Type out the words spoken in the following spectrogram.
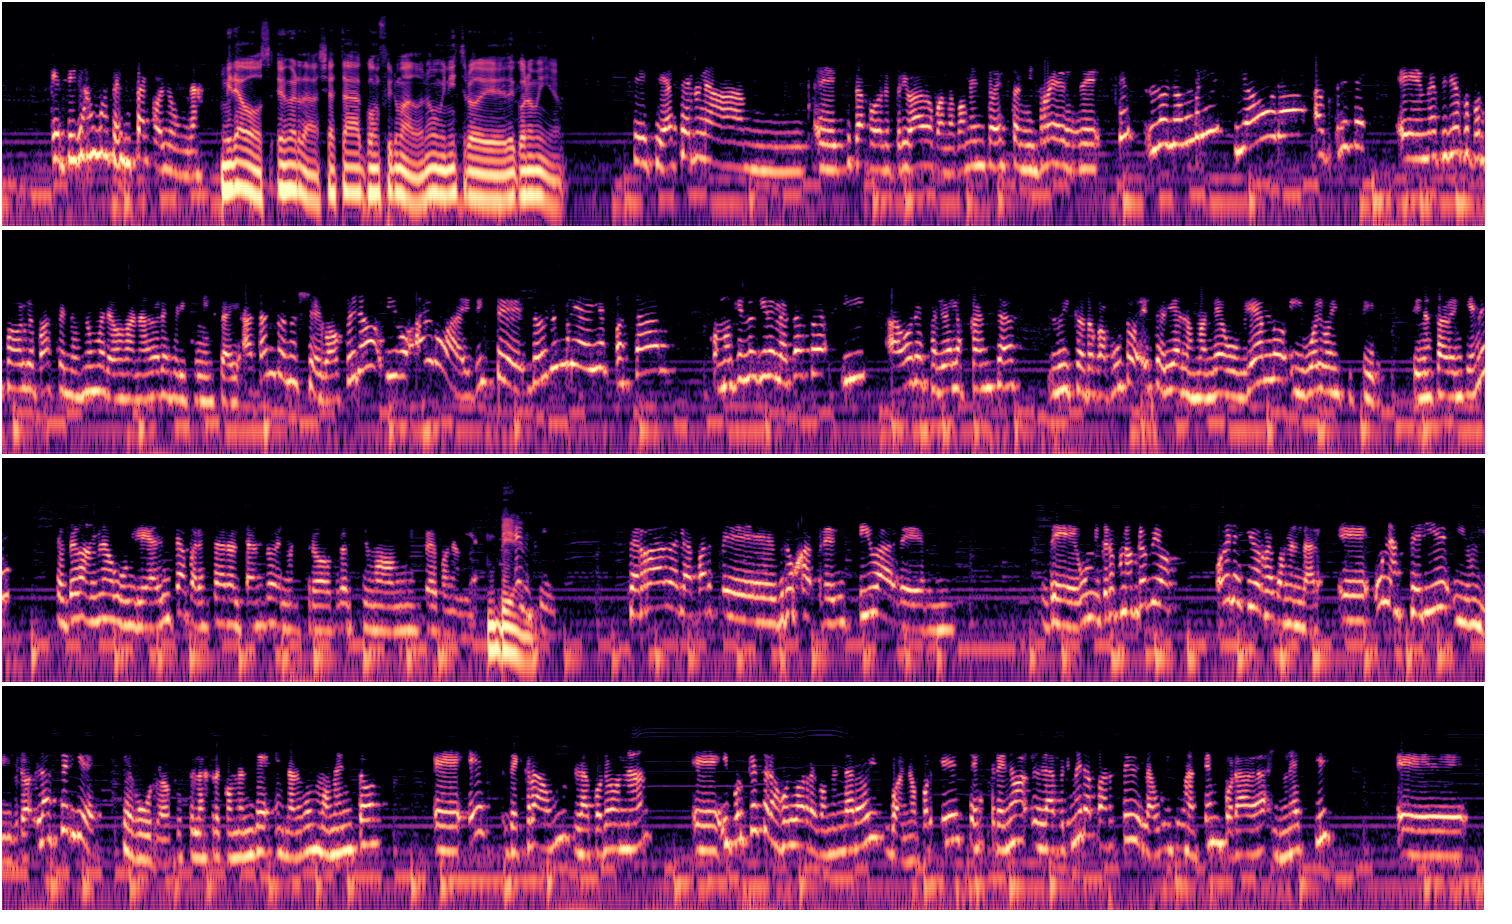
que tiramos en esta columna. Mira vos, es verdad, ya está confirmado, ¿no? Ministro de Economía. Sí, sí, ayer una mm, eh, chica por privado cuando comento esto en mis redes de lo nombré y ahora aparece, eh, me pidió que por favor le pasen los números ganadores del 6. A tanto no llego, pero digo, algo hay, ¿viste? Lo nombré ahí al pasar, como que no quiere la casa y ahora salió a las canchas Luis Soto Caputo. Ese día los mandé a googlearlo y vuelvo a insistir. Si no saben quién es, se pegan una googleadita para estar al tanto de nuestro próximo ministro de Economía. Bien. En fin cerrada la parte bruja predictiva de, un micrófono propio, hoy les quiero recomendar eh, una serie y un libro. La serie, seguro que se las recomendé en algún momento, eh, es The Crown, La Corona. Eh, ¿Y por qué se las vuelvo a recomendar hoy? Bueno, porque se estrenó la primera parte de la última temporada en Netflix.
